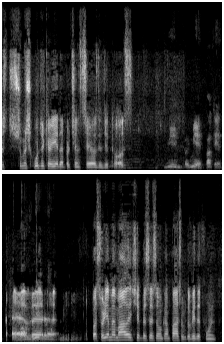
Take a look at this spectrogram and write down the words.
është shumë e shkurtër kjo jeta për të qenë serioz gjithë kohës. Mirë, po mirë, patjetër. Edhe po, pasuria më e madhe që besoj se un kam pasur këto vite të fundit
